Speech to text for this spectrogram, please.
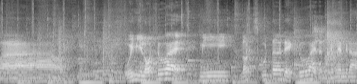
ว้าว อุ้ยมีรถด้วย มีรถสกูตเตอร์เด็กด้วย แต่หนูยังเล่นไม่ได้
